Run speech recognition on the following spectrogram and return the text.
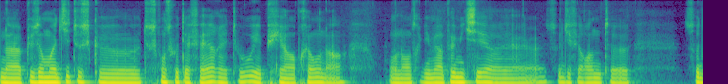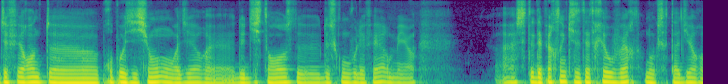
On a plus ou moins dit tout ce que tout ce qu'on souhaitait faire et tout. Et puis après, on a on a entre guillemets un peu mixé euh, sur différentes euh, sur différentes propositions, on va dire, de distance, de, de ce qu'on voulait faire. Mais c'était des personnes qui étaient très ouvertes. Donc c'est-à-dire,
